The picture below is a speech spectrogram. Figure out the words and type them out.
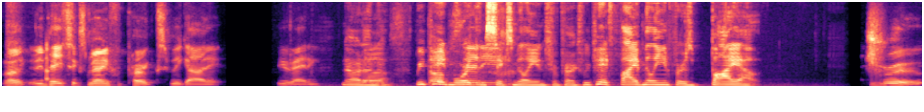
Look, we paid six million for Perkz. We got it. You ready? no, no, no. Dubs. We paid Dub more than six million for Perkz. We paid five million for his buyout. True.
